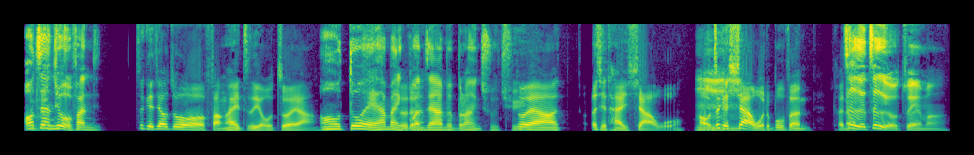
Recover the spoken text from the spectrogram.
哦，这样就有犯，这个叫做妨碍自由罪啊。哦，对，他把你关在那边不让你出去。对啊，而且他还吓我。哦，这个吓我的部分，可能这个这个有罪吗？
